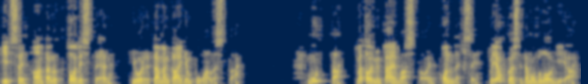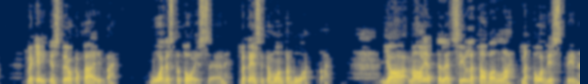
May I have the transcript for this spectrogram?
itse antanut todisteen juuri tämän kaiken puolesta. Mutta mä toimin päinvastoin, onneksi. Mä jatkoin sitä mun blogia. Mä kehitin sitä joka päivä, vuodesta toiseen. Mä tein sitä monta vuotta. Ja mä ajattelen, että sillä tavalla mä todistin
